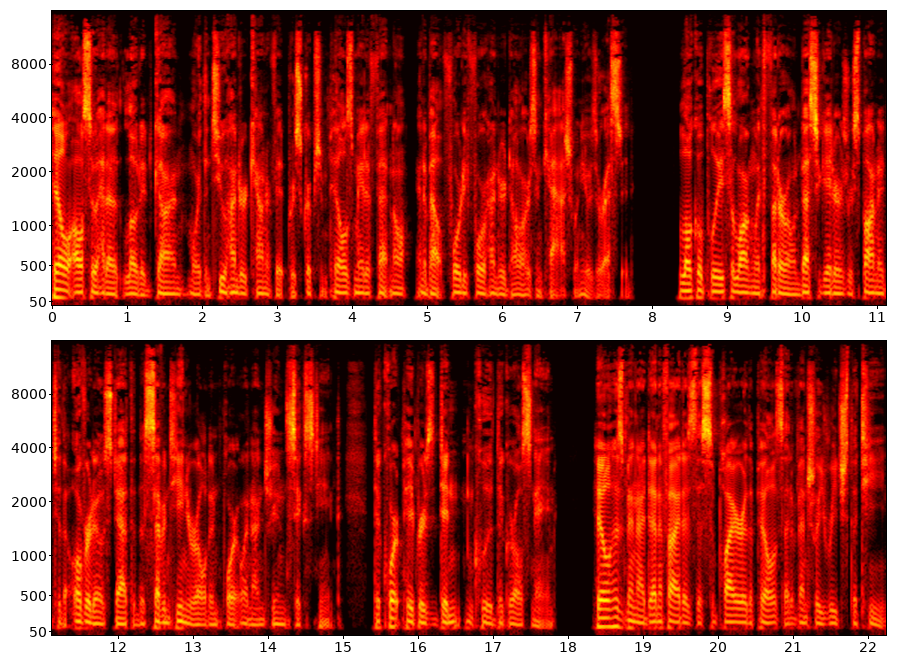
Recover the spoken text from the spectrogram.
Hill also had a loaded gun, more than 200 counterfeit prescription pills made of fentanyl, and about $4,400 in cash when he was arrested. Local police, along with federal investigators, responded to the overdose death of the 17 year old in Portland on June 16th. The court papers didn't include the girl's name. Hill has been identified as the supplier of the pills that eventually reached the teen.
